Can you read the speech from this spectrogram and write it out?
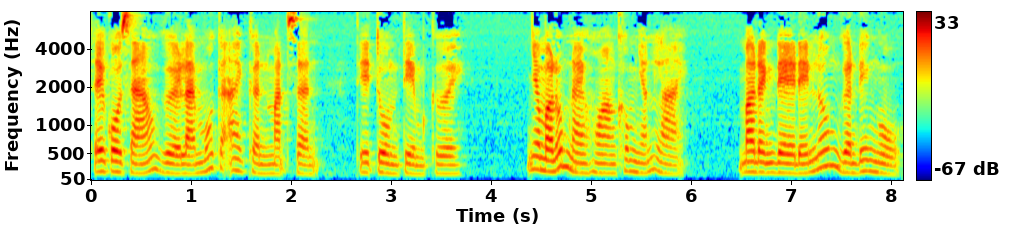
Thấy cô giáo gửi lại mỗi cái icon mặt giận, thì tùm tìm cười. Nhưng mà lúc này Hoàng không nhắn lại. Mà định đề đến lúc gần đi ngủ,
